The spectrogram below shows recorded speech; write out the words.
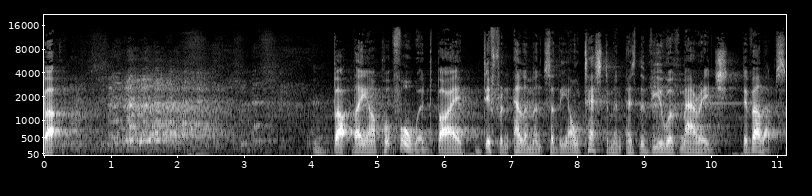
but. but they are put forward by different elements of the Old Testament as the view of marriage develops.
